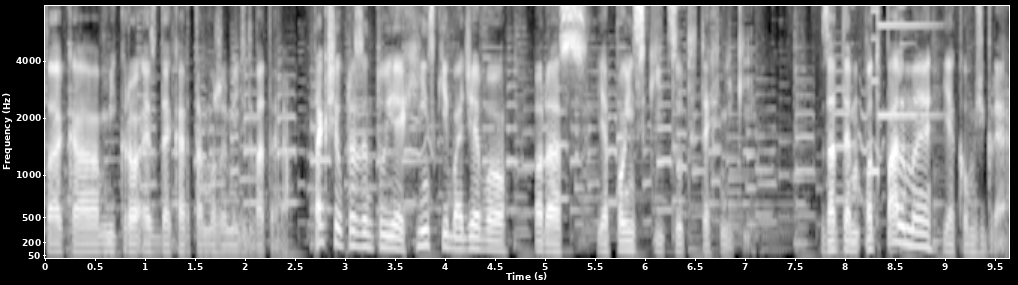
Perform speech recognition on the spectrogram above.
taka micro SD karta może mieć 2 tera. Tak się prezentuje chińskie badziewo oraz japoński cud techniki. Zatem odpalmy jakąś grę.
